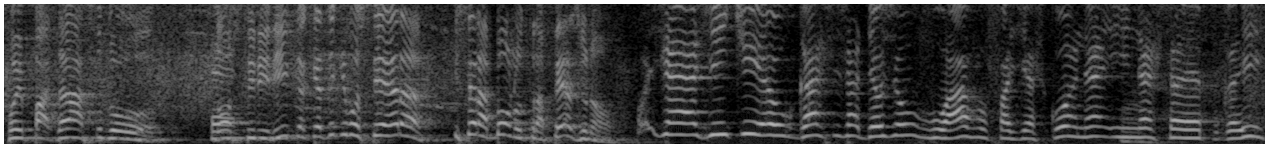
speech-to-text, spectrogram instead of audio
Foi padrasto do nosso Tiririca. Quer dizer que você era. Isso era bom no trapézio, não? Pois é, a gente, eu, graças a Deus, eu voava, fazia as coisas, né? E nessa época aí,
